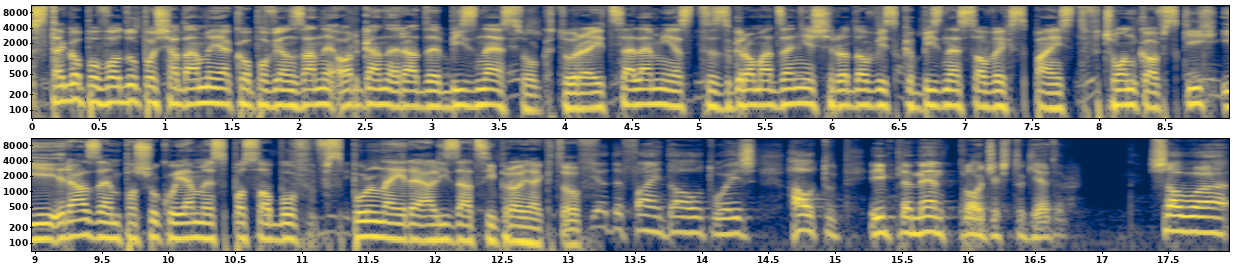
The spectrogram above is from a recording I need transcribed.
Z tego powodu posiadamy jako powiązany organ Radę Biznesu, której celem jest zgromadzenie środowisk biznesowych z państw członkowskich i razem poszukujemy sposobów wspólnej realizacji projektów. so uh,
